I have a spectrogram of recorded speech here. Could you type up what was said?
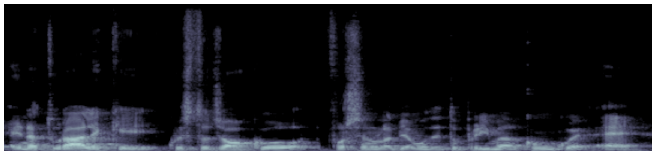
è naturale che questo gioco, forse non l'abbiamo detto prima, comunque è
